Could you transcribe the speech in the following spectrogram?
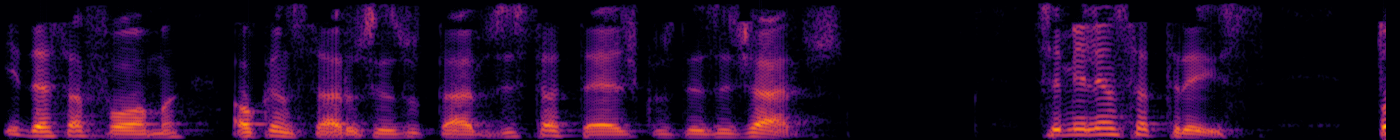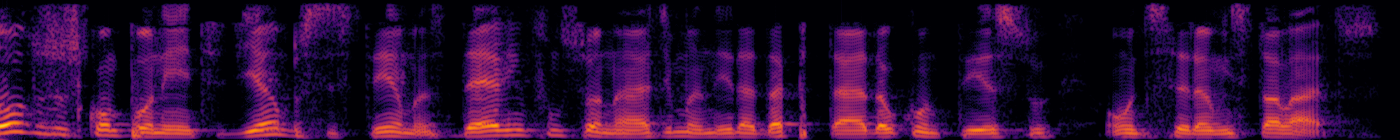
e, dessa forma, alcançar os resultados estratégicos desejados. Semelhança 3. Todos os componentes de ambos sistemas devem funcionar de maneira adaptada ao contexto onde serão instalados.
